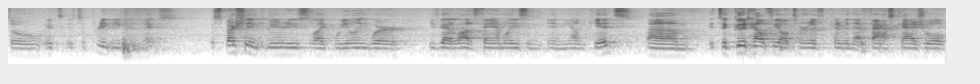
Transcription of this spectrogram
So it's, it's a pretty even mix, especially in communities like Wheeling where you've got a lot of families and, and young kids. Um, It's a good, healthy alternative, kind of in that fast casual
